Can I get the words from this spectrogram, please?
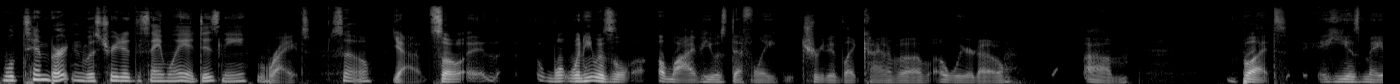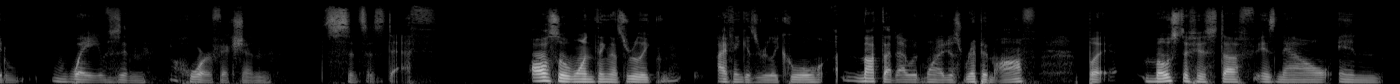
Well, Tim Burton was treated the same way at Disney, right? so Yeah. So when he was alive, he was definitely treated like kind of a, a weirdo. Um, but he has made waves in horror fiction since his death. Also, one thing that's really, I think, is really cool. Not that I would want to just rip him off, but most of his stuff is now in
